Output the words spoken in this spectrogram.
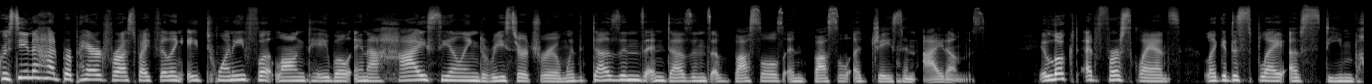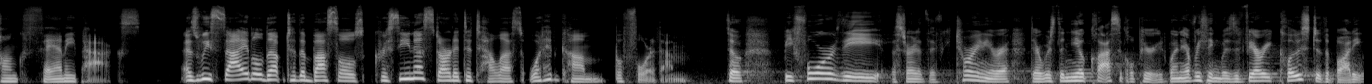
Kristina had prepared for us by filling a 20 foot long table in a high ceilinged research room with dozens and dozens of bustles and bustle adjacent items. It looked at first glance like a display of steampunk fanny packs. As we sidled up to the bustles, Kristina started to tell us what had come before them. So before the start of the Victorian era, there was the neoclassical period when everything was very close to the body.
